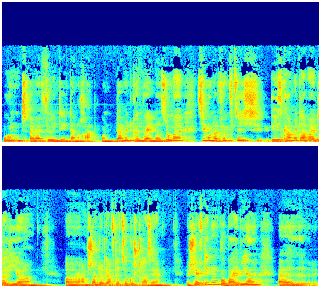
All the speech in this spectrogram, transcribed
und äh, füllen den dann noch ab. Und damit können wir in der Summe 750 GSK-Mitarbeiter hier äh, am Standort auf der Zuckerstraße beschäftigen, wobei wir äh,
